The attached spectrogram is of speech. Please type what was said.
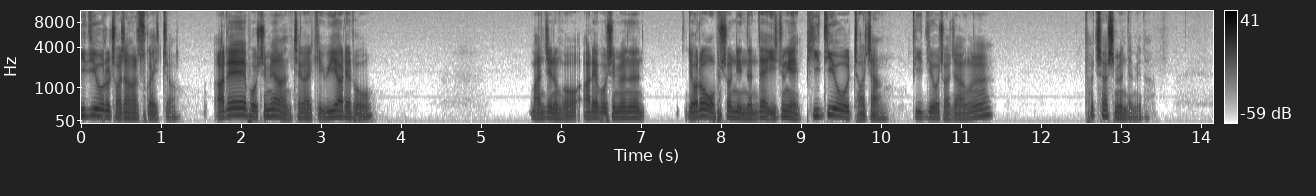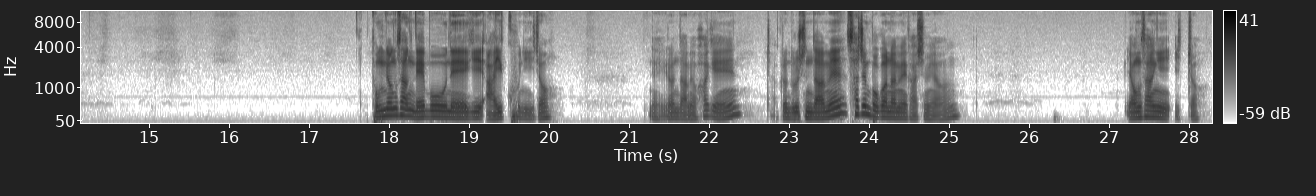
비디오를 저장할 수가 있죠. 아래에 보시면 제가 이렇게 위아래로 만지는 거 아래 보시면은 여러 옵션이 있는데 이 중에 비디오 저장, 비디오 저장을 터치하시면 됩니다. 동영상 내보내기 아이콘이죠. 네, 이런 다음에 확인. 자, 그럼 누르신 다음에 사진 보관함에 가시면 영상이 있죠.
